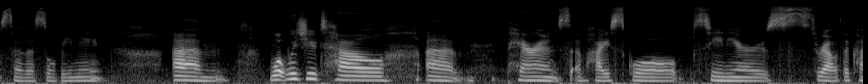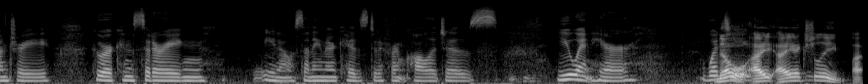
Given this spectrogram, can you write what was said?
So this will be neat. Um, what would you tell um, parents of high school seniors throughout the country who are considering, you know, sending their kids to different colleges? You went here. What no, I, I actually I,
